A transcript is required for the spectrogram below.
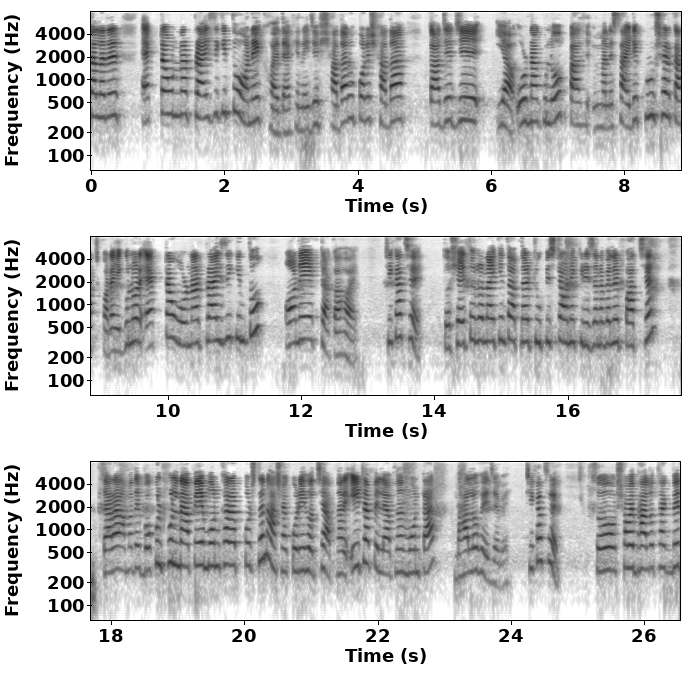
কালারের একটা ওড়নার প্রাইসই কিন্তু অনেক হয়, দেখেন। এই যে সাদার উপরে সাদা কাজের যে ইয়া, ওড়নাগুলো মানে সাইডে ক্রুশের কাজ করা, এগুলোর একটা ওড়নার প্রাইসই কিন্তু অনেক টাকা হয়। ঠিক আছে? তো সেই তুলনায় কিন্তু আপনারা টু পিসটা অনেক রিজনেবলের পাচ্ছেন। যারা আমাদের বকুল ফুল না পেয়ে মন খারাপ করছেন, আশা করি হচ্ছে আপনারা এইটা পেলে আপনার মনটা ভালো হয়ে যাবে। ঠিক আছে? সো সবাই ভালো থাকবেন,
